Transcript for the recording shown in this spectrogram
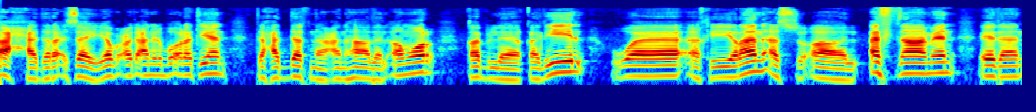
أحد رأسي يبعد عن البؤرتين. تحدثنا عن هذا الأمر قبل قليل. وأخيرا السؤال الثامن. إذا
